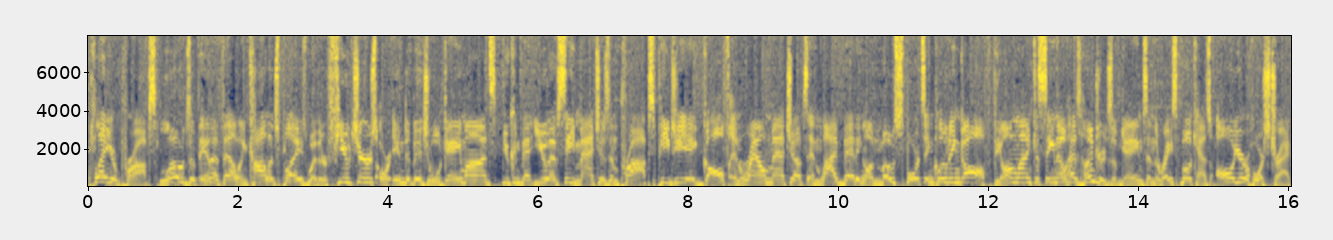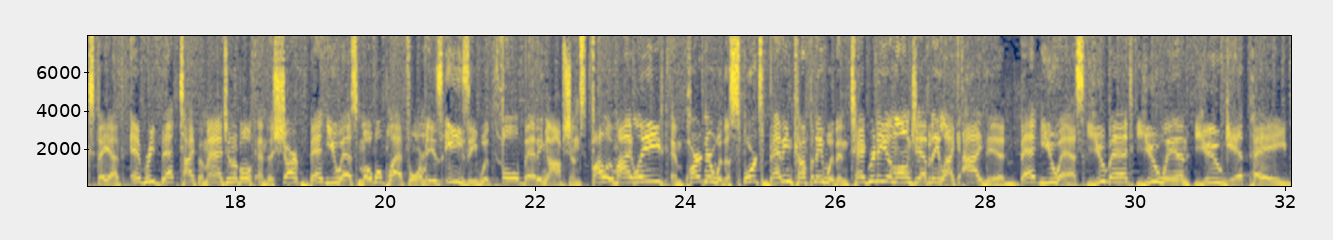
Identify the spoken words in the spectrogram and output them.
player props, loads of NFL and college plays, whether futures or individual game odds. You can bet UFC matches and props, PGA golf golf and round matchups and live betting on most sports, including golf. The online casino has hundreds of games, and the racebook has all your horse tracks. They have every bet type imaginable, and the Sharp Bet US mobile platform is easy with full betting options. Follow my lead and partner with a sports betting company with integrity and longevity like I did. Bet US. You bet, you win, you get paid.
